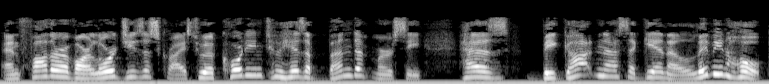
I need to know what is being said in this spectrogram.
and Father of our Lord Jesus Christ, who according to his abundant mercy has begotten us again a living hope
